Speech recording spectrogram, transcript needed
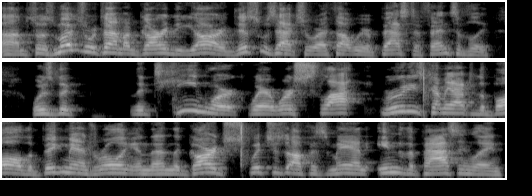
Um, so as much as we're talking about guard the yard, this was actually where I thought we were best defensively. Was the the teamwork where we're slot Rudy's coming out to the ball, the big man's rolling, and then the guard switches off his man into the passing lane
